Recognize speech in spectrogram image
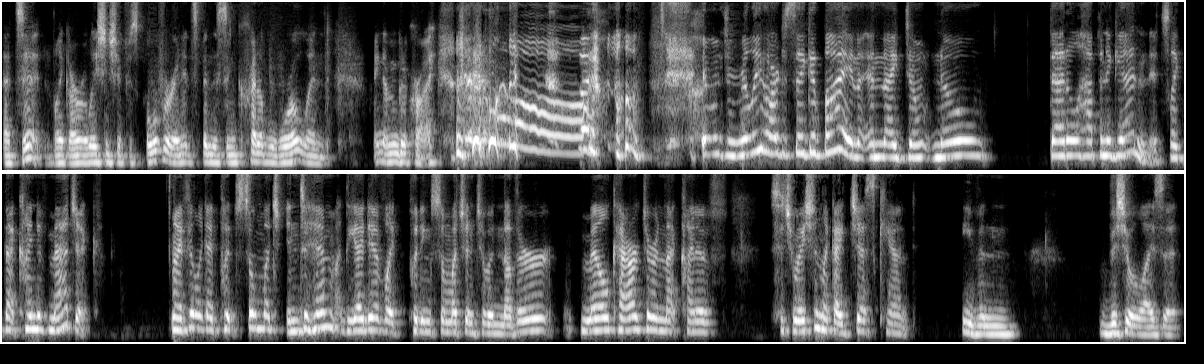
that's it. Like our relationship is over and it's been this incredible whirlwind. I know I'm gonna cry. but, um, it was really hard to say goodbye. And, and I don't know that'll happen again. It's like that kind of magic. And I feel like I put so much into him. The idea of like putting so much into another male character in that kind of situation, like I just can't even visualize it.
